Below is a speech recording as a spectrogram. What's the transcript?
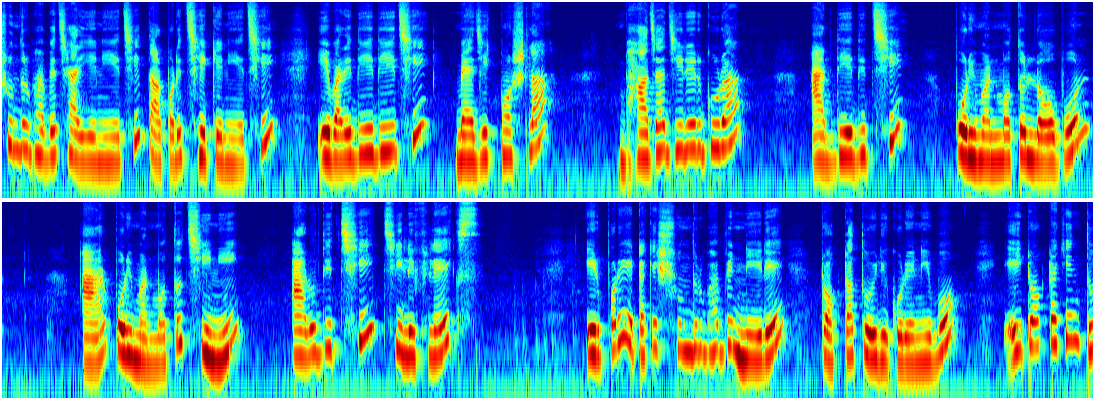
সুন্দরভাবে ছাড়িয়ে নিয়েছি তারপরে ছেঁকে নিয়েছি। এবারে দিয়ে দিয়েছি ম্যাজিক মশলা ভাজা জিরের গুঁড়া আর দিয়ে দিচ্ছি পরিমাণ মতো লবণ আর পরিমাণ মতো চিনি। আরও দিচ্ছি চিলি ফ্লেক্স এরপরে এটাকে সুন্দরভাবে নেড়ে টকটা তৈরি করে নিব। এই টকটা কিন্তু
